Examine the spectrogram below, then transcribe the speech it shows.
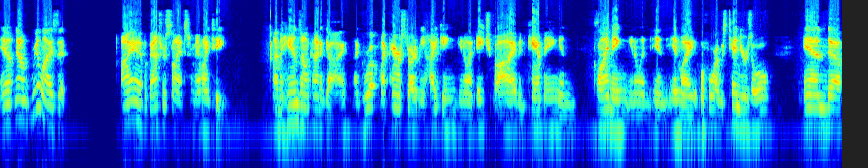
Now, now realize that I have a bachelor of science from MIT. I'm a hands-on kind of guy. I grew up. My parents started me hiking, you know, at age five, and camping and climbing, you know, in in, in my before I was ten years old, and uh,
